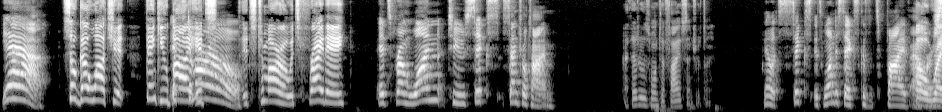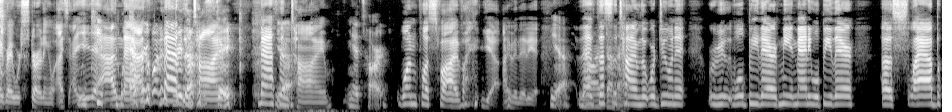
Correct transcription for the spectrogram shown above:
Yeah. So go watch it. Thank you. It's Bye. tomorrow. It's it's tomorrow. It's Friday. It's from one to six central time. I thought it was one to five Central Time. No, it's six. It's one to six because it's five hours. Oh, right, right. We're starting. I, I, yeah, keep- math, math and time, mistake. math Yeah. and time. Yeah, it's hard. One plus five. yeah, I'm an idiot. Yeah, no, That, that's the time that we're doing it. We- We'll be there. Me and Maddie will be there. Uh, Slab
